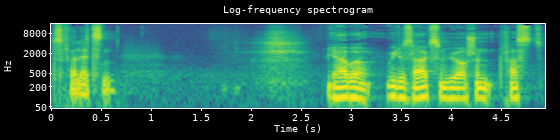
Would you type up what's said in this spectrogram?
zu verletzen. Ja, aber wie du sagst und wir auch schon fast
